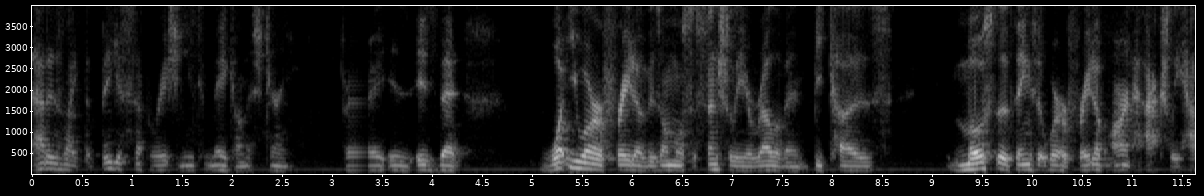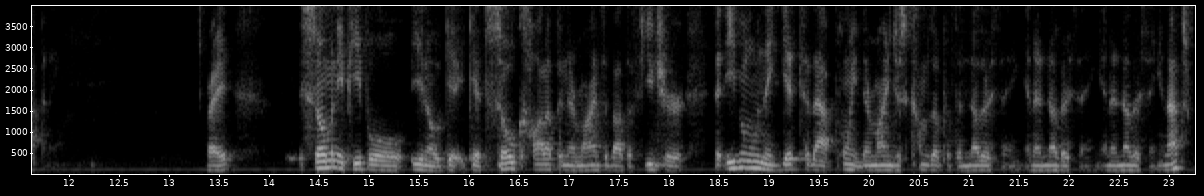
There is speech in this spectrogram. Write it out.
that is like the biggest separation you can make on this journey right is is that what you are afraid of is almost essentially irrelevant because most of the things that we're afraid of aren't actually happening right? So many people you know get get so caught up in their minds about the future that even when they get to that point their mind just comes up with another thing and another thing and another thing. And that's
